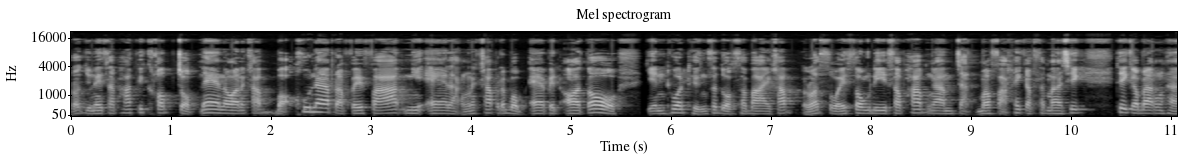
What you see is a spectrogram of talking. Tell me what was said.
รถอยู่ในสภาพที่ครบจบแน่นอนนะครับ เบาะคู่หน้าปรับไฟฟ้า มีแอร์หลังนะครับ ระบบแอร์เป็นออโต้ เย็นทั่วถึงสะดวกสบายครับ รถสวยทรงดีสภาพงามจัดมาฝากให้กับสมาชิก ที่กำลังหา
